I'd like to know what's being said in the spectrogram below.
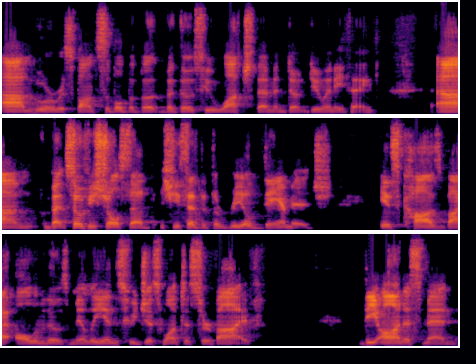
um, who are responsible, but, but but those who watch them and don't do anything. Um, but Sophie Scholl said she said that the real damage is caused by all of those millions who just want to survive. The honest men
